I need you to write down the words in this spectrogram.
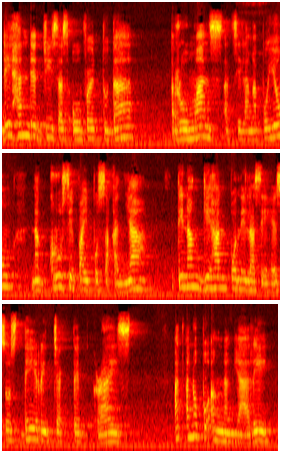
they handed Jesus over to the Romans at sila nga po yung nag-crucify po sa kanya. Tinanggihan po nila si Jesus. They rejected Christ. At ano po ang nangyari?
